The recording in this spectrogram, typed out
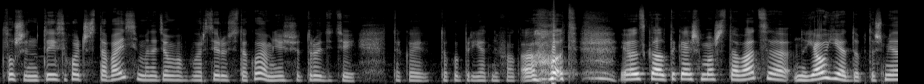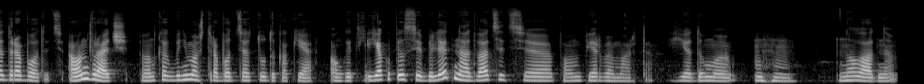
слушай, ну ты если хочешь оставайся, мы найдем вам квартиру и все такое, а мне еще трое детей. Такой, такой приятный факт. А, вот. И он сказал, ты, конечно, можешь оставаться, но я уеду, потому что мне надо работать. А он врач, он как бы не может работать оттуда, как я. Он говорит, я купил себе билет на 20, э, по-моему, 1 марта. Я думаю, угу, ну ладно.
